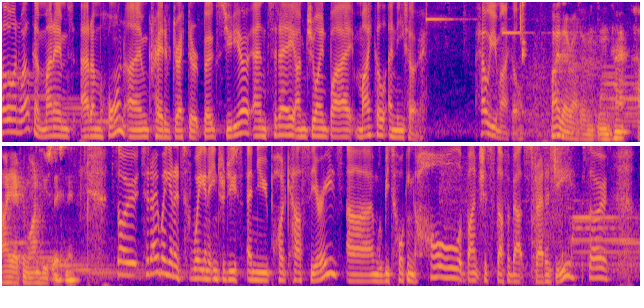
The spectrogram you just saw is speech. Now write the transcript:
Hello and welcome. My name's Adam Horn. I'm creative director at Berg Studio, and today I'm joined by Michael Anito. How are you, Michael? Hi there, Adam, and hi everyone who's listening. So today we're going to we're going to introduce a new podcast series, uh, and we'll be talking a whole bunch of stuff about strategy. So,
